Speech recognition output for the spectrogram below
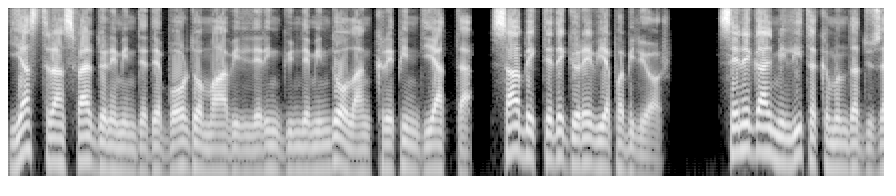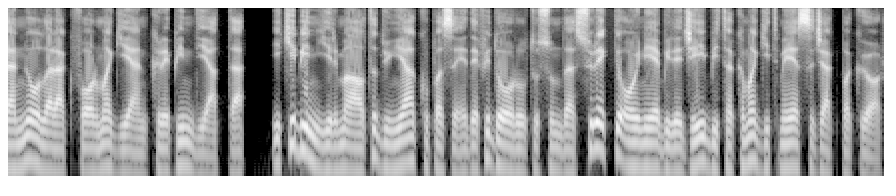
Yaz transfer döneminde de Bordo Mavililerin gündeminde olan Crepin Diatta, sağ bekte de görev yapabiliyor. Senegal milli takımında düzenli olarak forma giyen Crepin Diatta, 2026 Dünya Kupası hedefi doğrultusunda sürekli oynayabileceği bir takıma gitmeye sıcak bakıyor.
